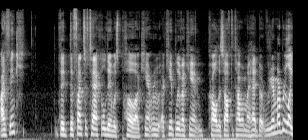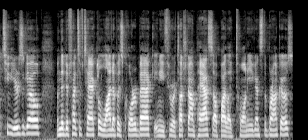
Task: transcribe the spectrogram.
I think the defensive tackle name was Poe. I can't. Re- I can't believe I can't call this off the top of my head. But remember, like two years ago, when the defensive tackle lined up as quarterback and he threw a touchdown pass up by like twenty against the Broncos.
